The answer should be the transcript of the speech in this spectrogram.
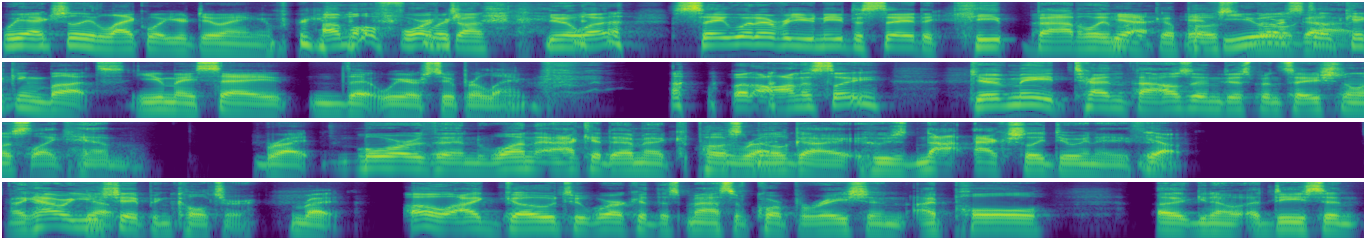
We actually like what you're doing. We're I'm all for it, John. You know what? say whatever you need to say to keep battling Yeah, like a if post you are still guy. kicking butts, you may say that we are super lame. But honestly, give me 10,000 dispensationalists like him Right. more than one academic post mill Right. guy who's not actually doing anything. Yeah. Like, how are you Yeah. shaping culture? Right. Oh, I go to work at this massive corporation. I pull, a, you know, a decent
